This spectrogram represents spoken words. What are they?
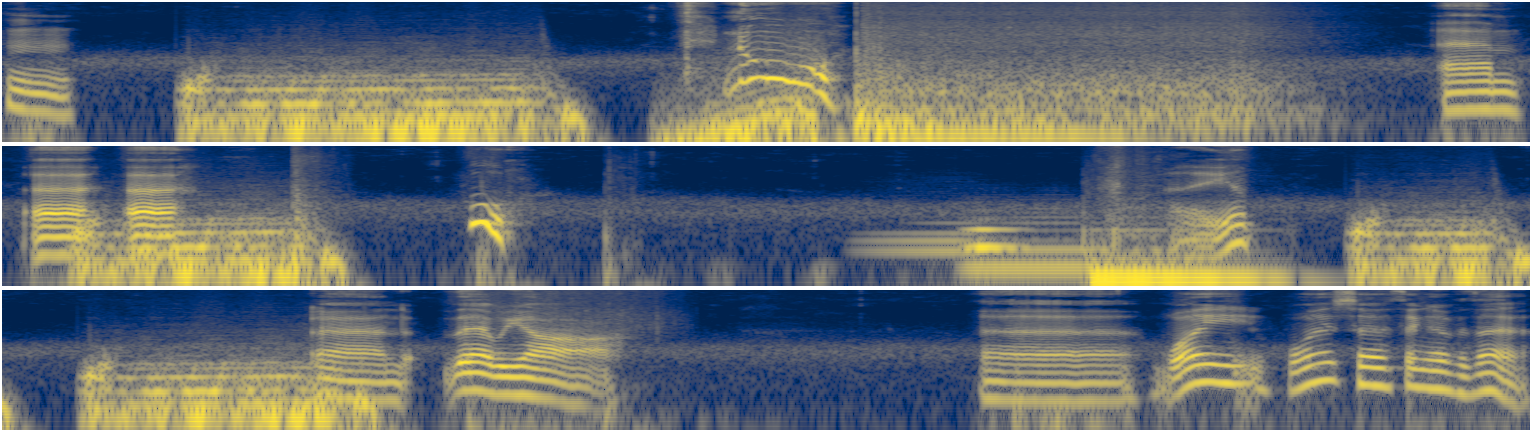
Hmm. Um, uh, uh. Whew. Uh, yep. And there we are. Uh, why, why is there a thing over there?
